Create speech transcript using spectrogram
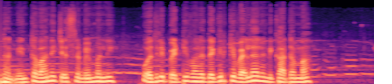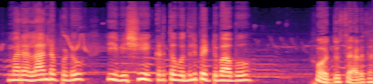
నన్ను ఇంతవాణి చేసిన మిమ్మల్ని వదిలిపెట్టి వాళ్ళ దగ్గరికి వెళ్ళాలని కాదమ్మా. మరి అలాంటప్పుడు ఈ విషయం ఇక్కడితో వదిలిపెట్టు బాబు. వద్దు శారద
